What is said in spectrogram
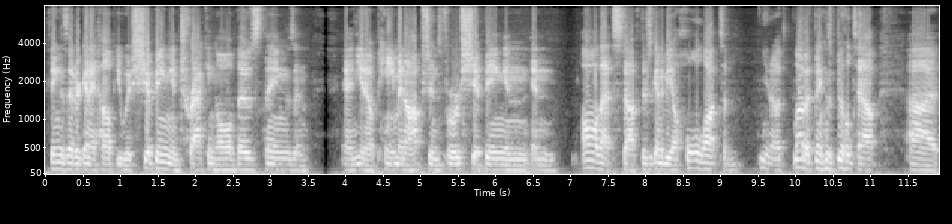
things that are going to help you with shipping and tracking all of those things and and you know payment options for shipping and and all that stuff. There's going to be a whole lot to, you know, a lot of things built out uh,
